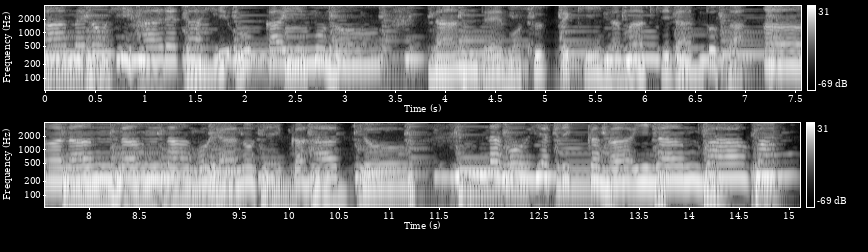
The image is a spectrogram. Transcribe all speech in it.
雨の日晴れた日お買い物。なんでも素敵な街だとさ、あなんなん名古屋の地下八丁。名古屋地下街ナンバーワン。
